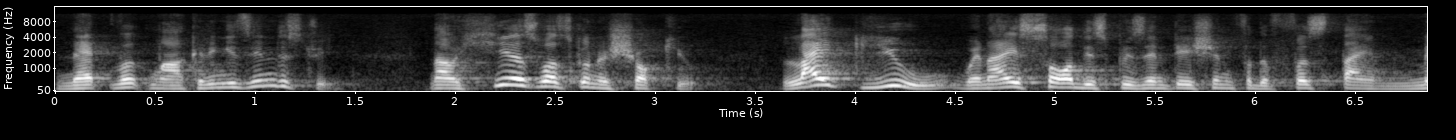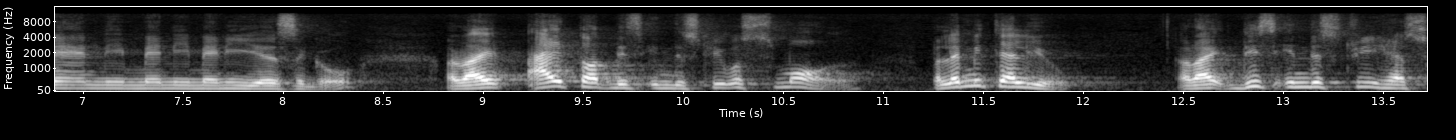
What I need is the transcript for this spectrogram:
network marketing is industry. Now here's what's going to shock you. Like you, when I saw this presentation for the first time many, many, many years ago, all right, I thought this industry was small. But let me tell you, all right, this industry has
